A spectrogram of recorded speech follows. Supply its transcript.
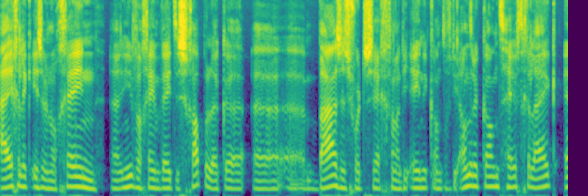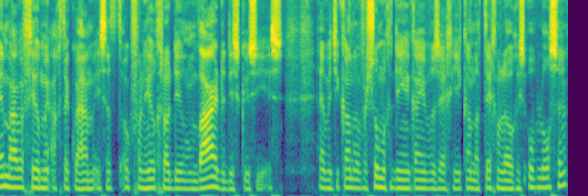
Eigenlijk is er nog geen, uh, in ieder geval geen wetenschappelijke uh, basis voor te zeggen van die ene kant of die andere kant heeft gelijk. En waar we veel meer achter kwamen is dat het ook voor een heel groot deel een waardediscussie is. Want je kan over sommige dingen kan je wel zeggen, je kan dat technologisch oplossen.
